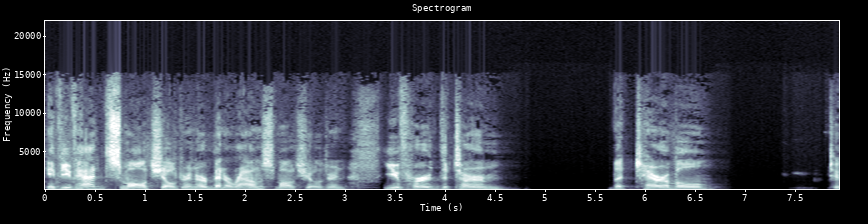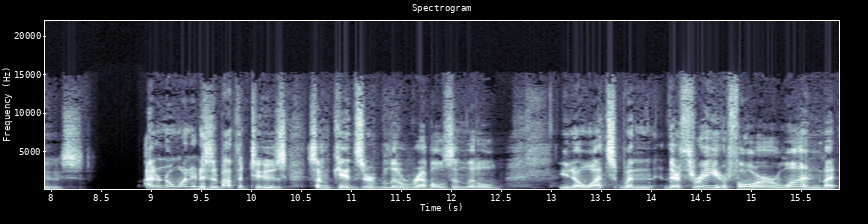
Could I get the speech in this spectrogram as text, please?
if you've had small children or been around small children, you've heard the term the terrible twos. I don't know what it is about the twos. Some kids are little rebels and little, you know what's when they're three or four or one, but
